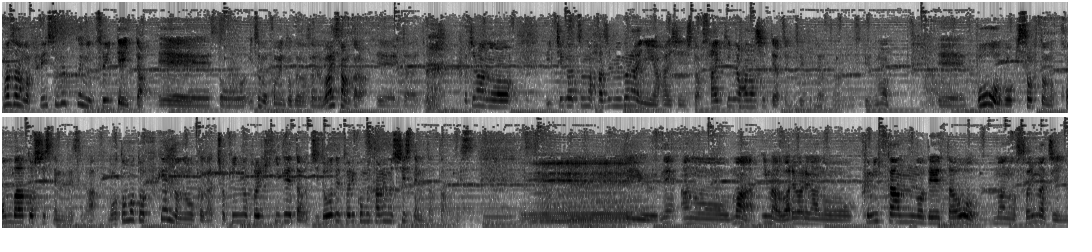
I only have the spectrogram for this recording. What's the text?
まずあの Facebook についていた、えー、といつもコメントをくださる Y さんから、えーいただいてます。こちらあの1月の初めぐらいに配信した最近の話ってやつについてたやつなんですけれどもえー某簿記ソフトのコンバートシステムですがもともと府県の農家が貯金の取引データを自動で取り込むためのシステムだったのです。ってへいうね、あのーまあ、今、我々があのー組間のデータを、まあ、あの反町に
